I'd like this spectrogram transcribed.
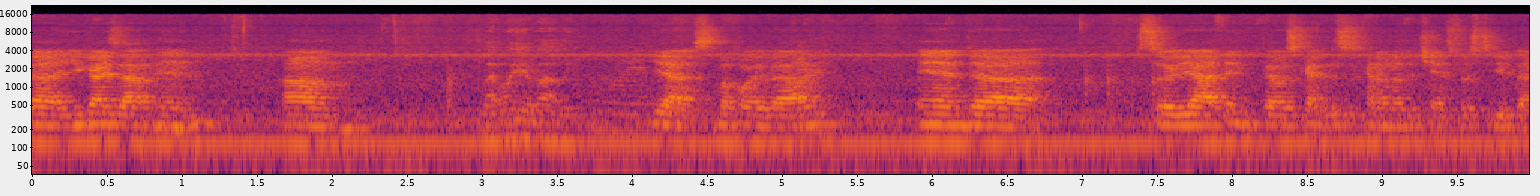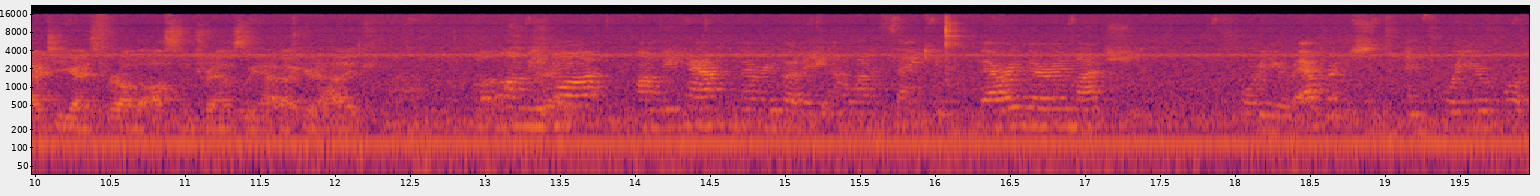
uh, you guys out in, um, La Jolla Valley. yes, La Jolla Valley, and uh, so yeah, I think that was kind of, this is kind of another chance for us to give back to you guys for all the awesome trails we have out here to hike. Well, on behalf, on behalf of everybody, I want to thank you very, very much for your efforts and for your work.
